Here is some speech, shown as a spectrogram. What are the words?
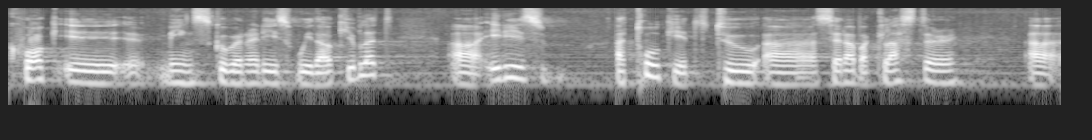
Kwok means Kubernetes without kubelet. Uh, it is a toolkit to uh, set up a cluster, uh,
